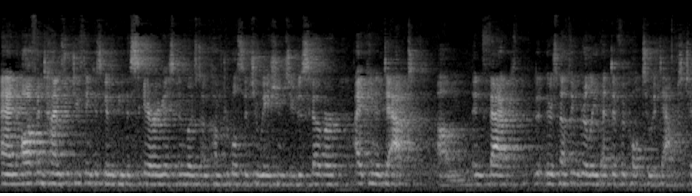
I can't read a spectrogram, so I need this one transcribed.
And oftentimes what you think is going to be the scariest and most uncomfortable situations you discover, I can adapt. Um, in fact, there's nothing really that difficult to adapt to.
